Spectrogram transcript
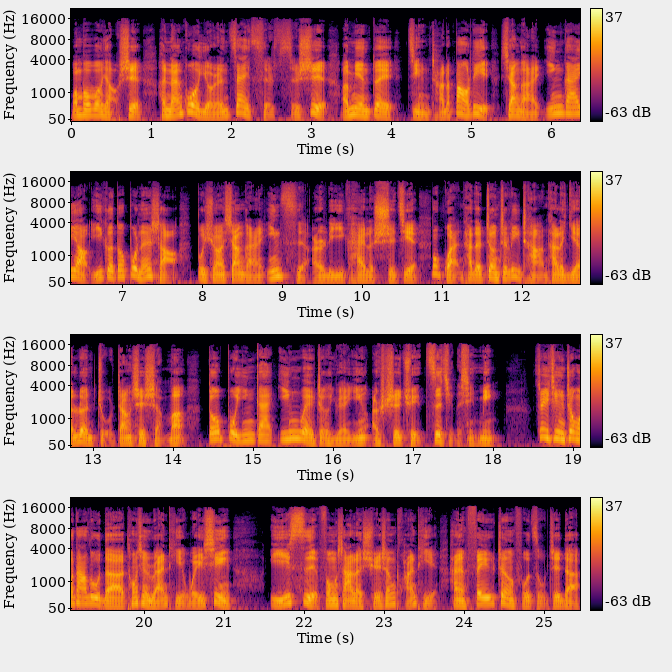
王伯伯表示很难过，有人在此辞世，而面对警察的暴力，香港人应该要一个都不能少，不希望香港人因此而离开了世界。不管他的政治立场、他的言论主张是什么，都不应该因为这个原因而失去自己的性命。最近，中国大陆的通信软体微信疑似封杀了学生团体和非政府组织的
